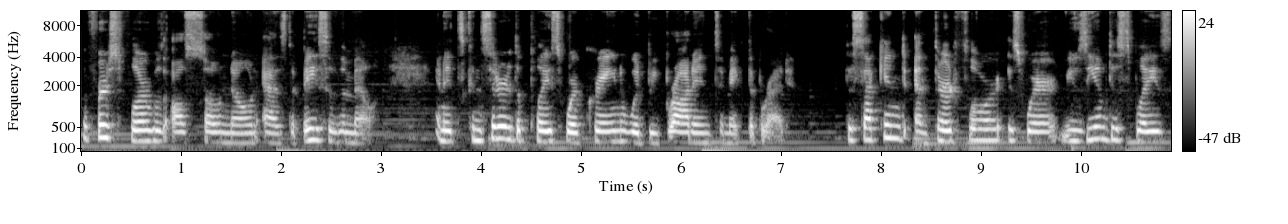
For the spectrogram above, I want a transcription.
The first floor was also known as the base of the mill, and it's considered the place where grain would be brought in to make the bread. The second and third floor is where museum displays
